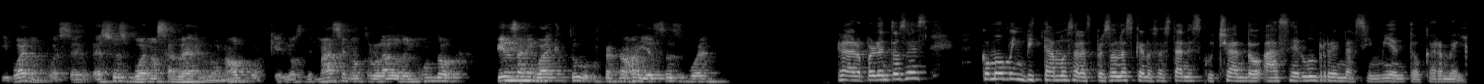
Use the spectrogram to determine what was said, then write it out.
y, bueno, pues eh, eso es bueno saberlo, ¿no? Porque los demás en otro lado del mundo piensan igual que tú, ¿no? Y eso es bueno. Claro, pero entonces, ¿cómo invitamos a las personas que nos están escuchando a hacer un renacimiento, Carmelo?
